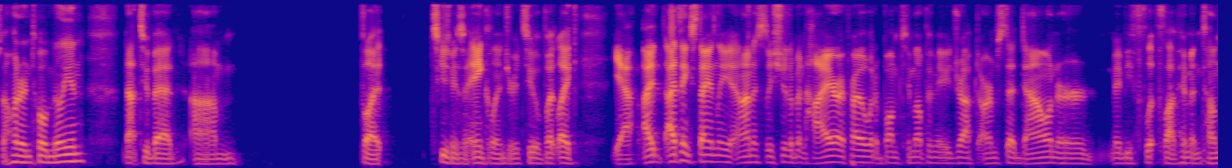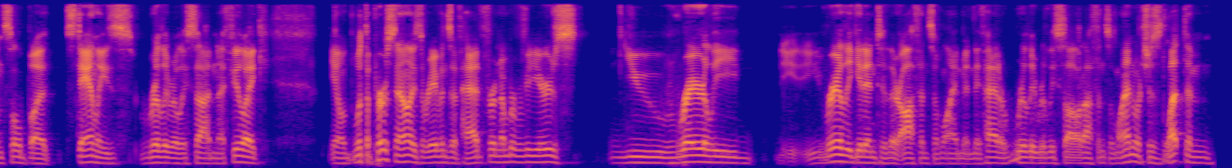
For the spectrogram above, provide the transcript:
so 112 million. Not too bad. Um, but excuse me, it's an ankle injury too. But like, yeah, I, I think Stanley honestly should have been higher. I probably would have bumped him up and maybe dropped Armstead down or maybe flip flop him and Tunsil. But Stanley's really, really solid. And I feel like, you know, with the personalities the Ravens have had for a number of years, you rarely you rarely get into their offensive linemen. They've had a really, really solid offensive line, which has let them,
